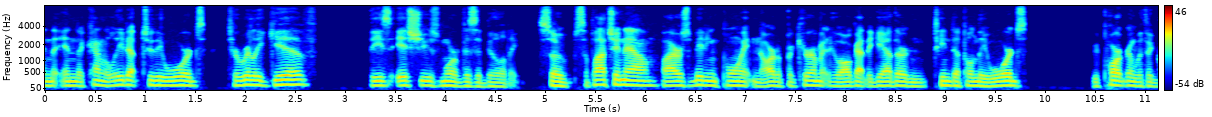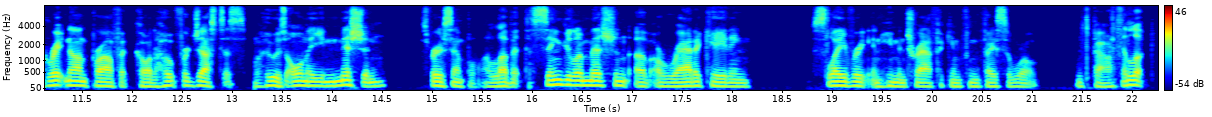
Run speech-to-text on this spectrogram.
in the in the kind of lead up to the awards to really give these issues more visibility. So, Supply Chain Now, Buyers Meeting Point, and Art of Procurement, who all got together and teamed up on the awards, we partnered with a great nonprofit called Hope for Justice, who is on a mission. It's very simple. I love it. The singular mission of eradicating slavery and human trafficking from the face of the world. It's powerful. And look,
